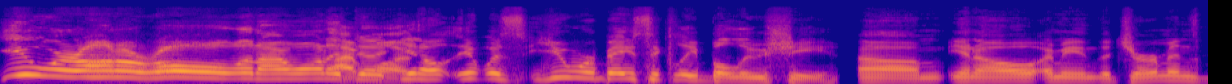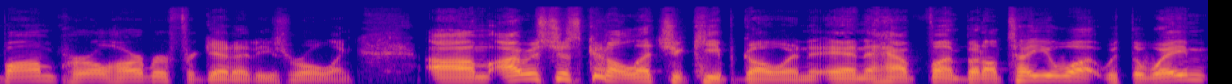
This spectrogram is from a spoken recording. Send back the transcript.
you were on a roll, and I wanted I to, was. you know, it was you were basically Belushi. Um, you know, I mean, the Germans bomb Pearl Harbor. Forget it, he's rolling. Um, I was just gonna let you keep going and have fun. But I'll tell you what, with the way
